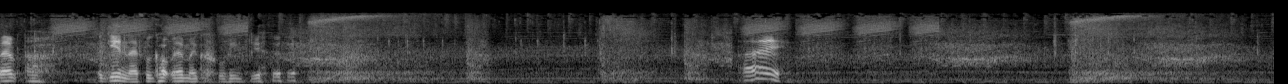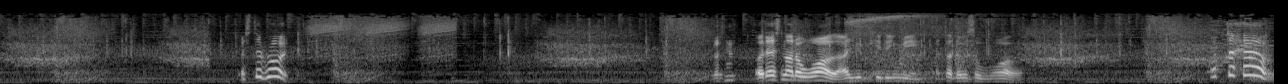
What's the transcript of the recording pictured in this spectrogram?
Am- ah, again, I forgot where am I going here. Hi. Where's the road? Mm-hmm. Oh, that's not a wall. Are you kidding me? I thought there was a wall. What the hell?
